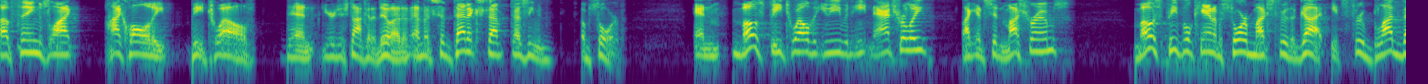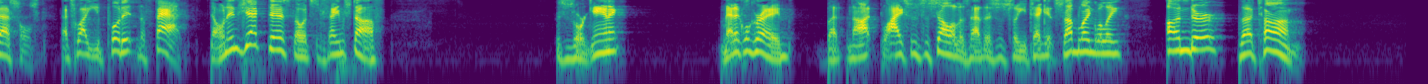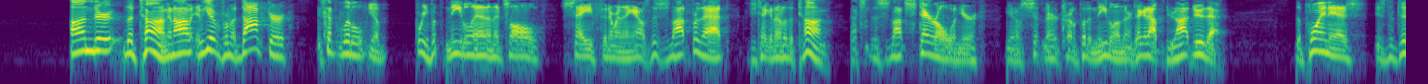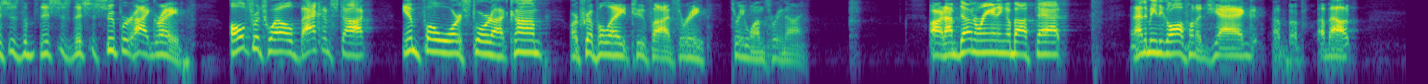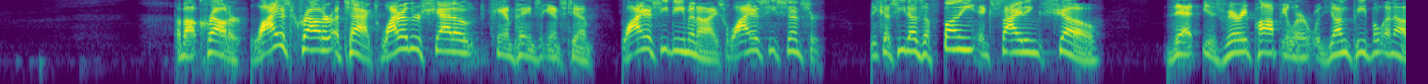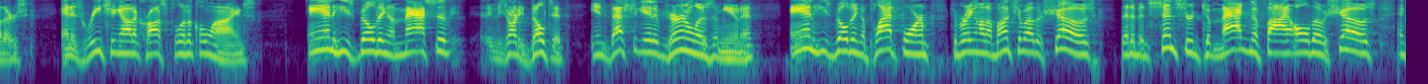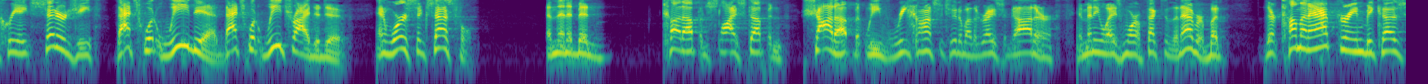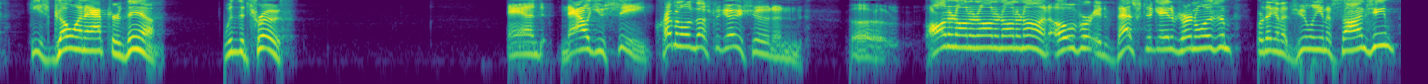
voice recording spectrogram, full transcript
of things like high quality B12, then you're just not going to do it. And, and the synthetic stuff doesn't even absorb. And most B12 that you even eat naturally, like it's in mushrooms, most people can't absorb much through the gut. It's through blood vessels. That's why you put it in the fat. Don't inject this, though it's the same stuff. This is organic, medical grade, but not licensed to sell it as that. This is so you take it sublingually under the tongue. Under the tongue. And if you get it from a doctor, it's got the little, you know, where you put the needle in and it's all safe and everything else. This is not for that. You take it under the tongue. That's this is not sterile when you're, you know, sitting there trying to put a needle in there take it out. Do not do that. The point is, is that this is the this is this is super high grade. Ultra 12 back in stock, Infowarsstore.com or 888-253-3139. All right, I'm done ranting about that. And I didn't mean to go off on a jag about about Crowder. Why is Crowder attacked? Why are there shadow campaigns against him? Why is he demonized? Why is he censored? Because he does a funny, exciting show that is very popular with young people and others and is reaching out across political lines. And he's building a massive, he's already built it, investigative journalism unit. And he's building a platform to bring on a bunch of other shows that have been censored to magnify all those shows and create synergy. That's what we did. That's what we tried to do and we're successful. And then have been cut up and sliced up and shot up, but we've reconstituted by the grace of God and are in many ways more effective than ever. But they're coming after him because he's going after them with the truth. And now you see criminal investigation and uh, on and on and on and on and on over investigative journalism. Were they going to Julian Assange him?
